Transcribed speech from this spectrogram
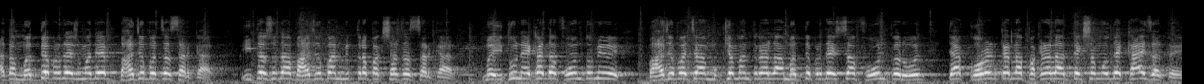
आता मध्य प्रदेशमध्ये भाजपचं सरकार इथं सुद्धा भाजप आणि मित्र पक्षाचं सरकार. मग इथून एखादा फोन तुम्ही भाजपच्या मुख्यमंत्र्याला मध्य प्रदेशचा फोन करून त्या कोरडकरला पकडायला अध्यक्ष काय जातंय?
